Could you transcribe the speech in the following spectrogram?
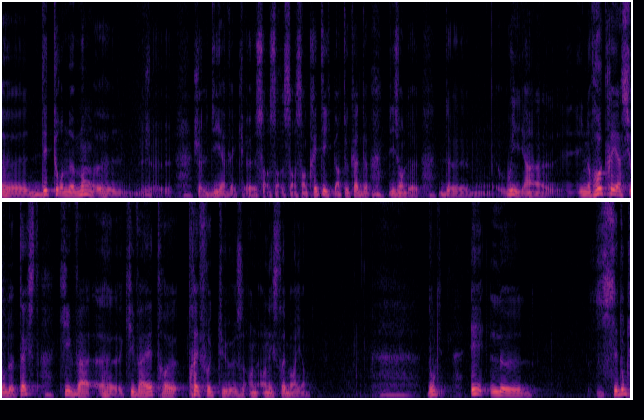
euh, détournement, euh, je, le dis avec, euh, sans, critique, mais en tout cas, disons, de, oui, une recréation de texte qui va, qui va être très fructueuse en, en Extrême-Orient. Donc, et le, c'est donc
